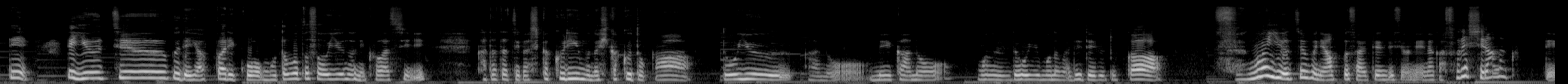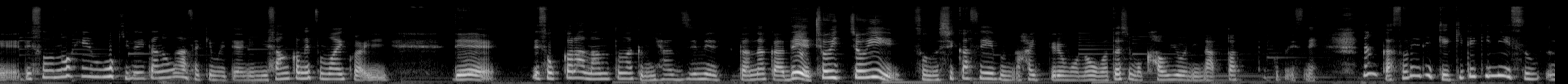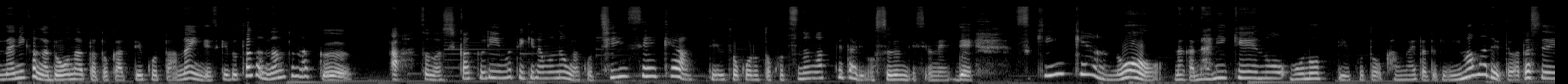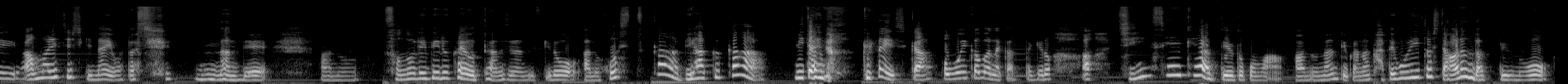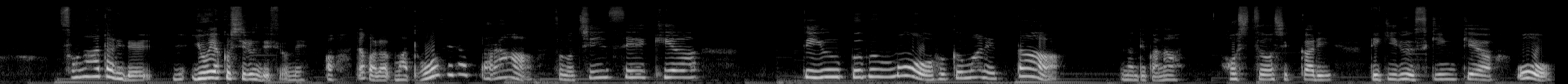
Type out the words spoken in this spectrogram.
て、で、YouTube でやっぱりこう、もともとそういうのに詳しい方たちが歯科クリームの比較とか、どういう、あの、メーカーのものでどういうものが出てるとか、すごい YouTube にアップされてるんですよね。なんかそれ知らなくて、で、その辺を気づいたのが、さっきも言ったように2、3ヶ月前くらいで、で、そっからなんとなく見始めた中で、ちょいちょい、その歯科成分が入ってるものを私も買うようになったっことですね。なんかそれで劇的に何かがどうなったとかっていうことはないんですけど、ただなんとなく、あ、その歯科クリーム的なものがこう鎮静ケアっていうところとこう繋がってたりもするんですよね。で、スキンケアのなんか何系のものっていうことを考えたときに今までって私あんまり知識ない私 なんで、あの、そのレベルかよって話なんですけど、あの、保湿か美白か、みたいなぐらいしか思い浮かばなかったけど、あ、鎮静ケアっていうとこも、あの、なんていうかな、カテゴリーとしてあるんだっていうのを、そのあたりでようやく知るんですよね。あ、だから、まあ、どうせだったら、その鎮静ケアっていう部分も含まれた、なんていうかな、保湿をしっかりできるスキンケアを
